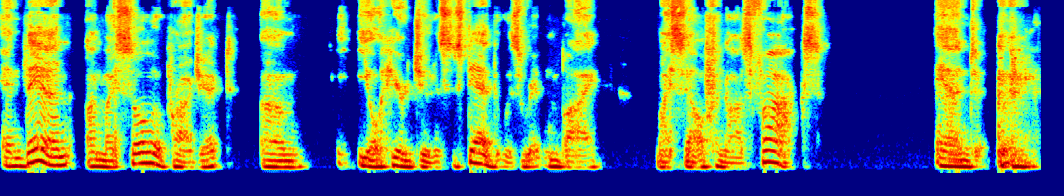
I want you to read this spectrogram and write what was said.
And then on my solo project, um, you'll hear Judas is Dead that was written by myself and Oz Fox. And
